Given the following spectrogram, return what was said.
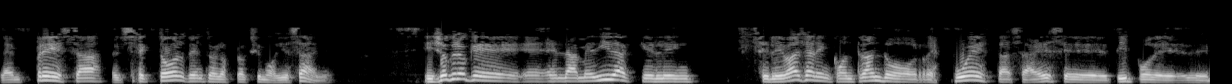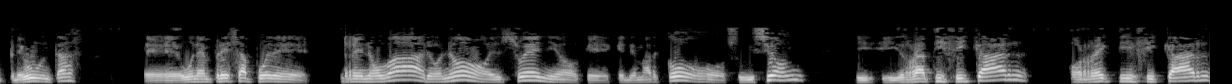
la empresa, el sector dentro de los próximos 10 años? Y yo creo que eh, en la medida que le se le vayan encontrando respuestas a ese tipo de, preguntas, eh, una empresa puede renovar o no el sueño que, le marcó su visión y, ratificar o rectificar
